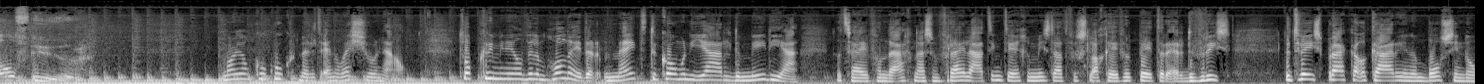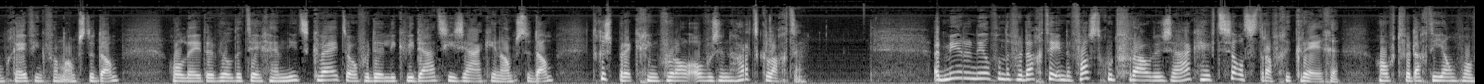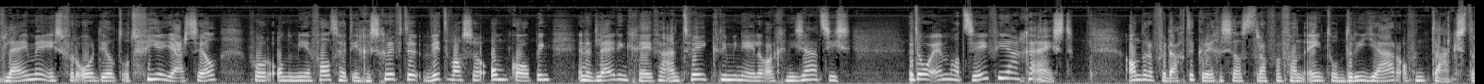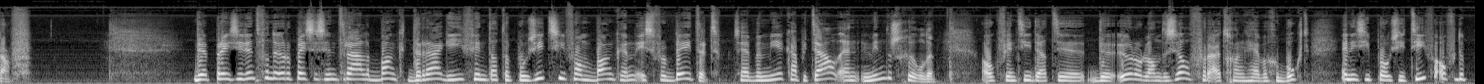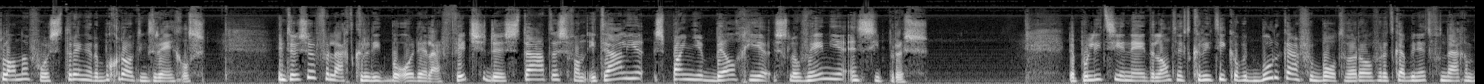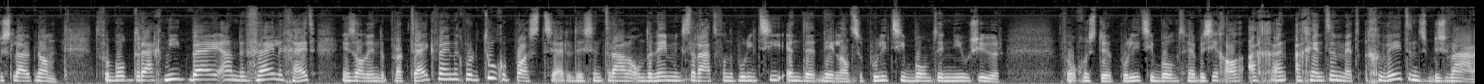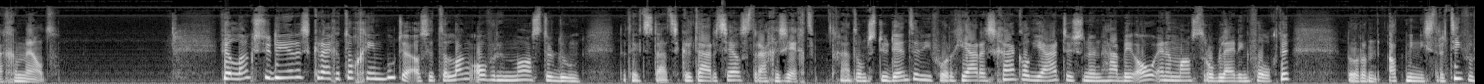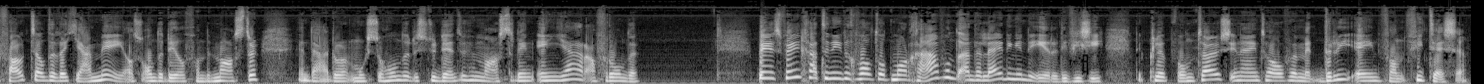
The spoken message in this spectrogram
11 uur. Marjan Koekoek met het NOS Journaal. Topcrimineel Willem Holleder mijt de komende jaren de media. Dat zei hij vandaag na zijn vrijlating tegen misdaadverslaggever Peter R. de Vries. De twee spraken elkaar in een bos in de omgeving van Amsterdam. Holleder wilde tegen hem niets kwijt over de liquidatiezaak in Amsterdam. Het gesprek ging vooral over zijn hartklachten. Het merendeel van de verdachten in de vastgoedfraudezaak heeft celstraf gekregen. Hoofdverdachte Jan van Vlijmen is veroordeeld tot vier jaar cel voor onder meer valsheid in geschriften, witwassen, omkoping en het leidinggeven aan twee criminele organisaties. Het OM had zeven jaar geëist. Andere verdachten kregen celstraffen van 1 tot 3 jaar of een taakstraf. De president van de Europese Centrale Bank, Draghi, vindt dat de positie van banken is verbeterd. Ze hebben meer kapitaal en minder schulden. Ook vindt hij dat de, de eurolanden zelf vooruitgang hebben geboekt en is hij positief over de plannen voor strengere begrotingsregels. Intussen verlaagt kredietbeoordelaar Fitch de status van Italië, Spanje, België, Slovenië en Cyprus. De politie in Nederland heeft kritiek op het boerkaverbod waarover het kabinet vandaag een besluit nam. Het verbod draagt niet bij aan de veiligheid en zal in de praktijk weinig worden toegepast, zeiden de Centrale Ondernemingsraad van de politie en de Nederlandse Politiebond in Nieuwsuur. Volgens de politiebond hebben zich al agenten met gewetensbezwaren gemeld. Veel langstudeerders krijgen toch geen boete als ze te lang over hun master doen. Dat heeft staatssecretaris Zijlstra gezegd. Het gaat om studenten die vorig jaar een schakeljaar tussen een hbo en een masteropleiding volgden. Door een administratieve fout telde dat jaar mee als onderdeel van de master. En daardoor moesten honderden studenten hun master in één jaar afronden. PSV gaat in ieder geval tot morgenavond aan de leiding in de eredivisie. De club won thuis in Eindhoven met 3-1 van Vitesse.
